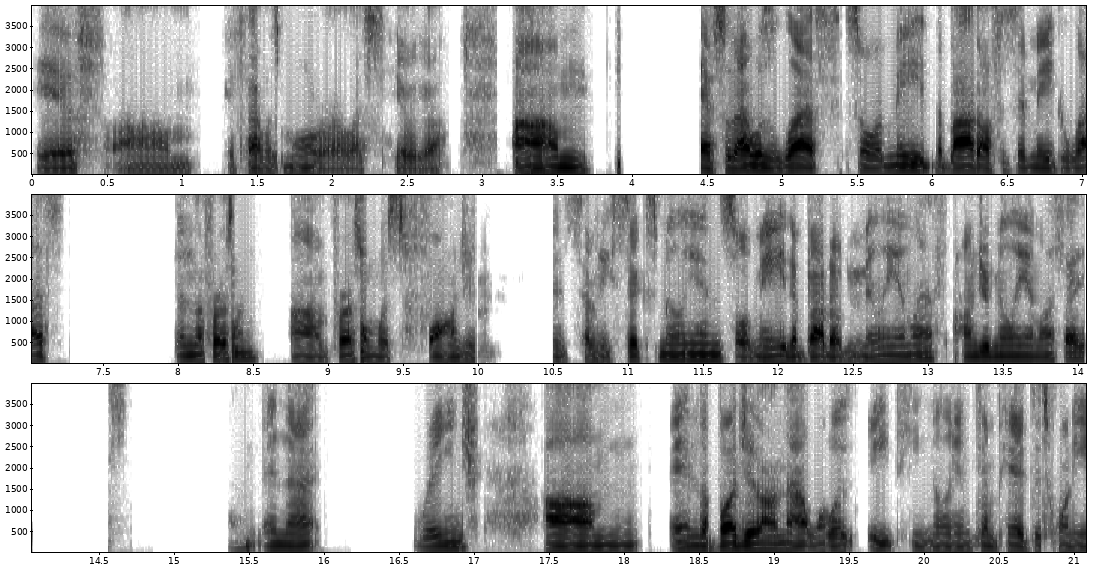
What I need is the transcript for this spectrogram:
if um if that was more or less. Here we go. Um, yeah, so that was less. So it made the box office. It made less than the first one. Um, first one was 476 million, so it made about a million less, 100 million less, I guess, in that range. Um, and the budget on that one was 18 million compared to 20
